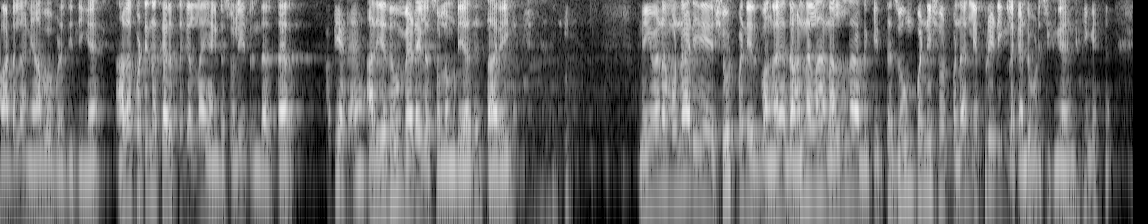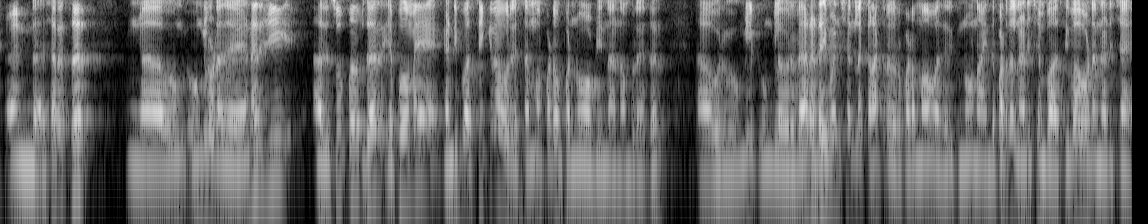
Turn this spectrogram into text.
பாட்டெல்லாம் ஞாபகப்படுத்திட்டீங்க. அதை பற்றின கருத்துக்கள்லாம் என்கிட்ட சொல்லிட்டு இருந்தார் சார் அப்படியாண்ணே? அது எதுவும் மேடையில சொல்ல முடியாது. சாரி நீங்க வேணா முன்னாடி ஷூட் பண்ணியிருப்பாங்க அந்த அண்ணெல்லாம் நல்லா அப்படி கிட்ட ஜூம் பண்ணி ஷூட் பண்ண லிப் ரீடிங்ல கண்டுபிடிச்சிக்கங்க. நீங்க. அண்ட் சரத் சார் உங்களோட எனர்ஜி அது சூப்பர் சார் எப்பவுமே கண்டிப்பா சீக்கிரம் ஒரு செம்ம படம் பண்ணுவோம் அப்படின்னு நான் நம்புறேன் சார் ஒரு உங்களுக்கு உங்களை ஒரு வேற டைமென்ஷன்ல காட்டுற ஒரு படமாவும் அது இருக்கணும். நான் இந்த படத்தில் நடிச்சேன்பா சிவாவோட நடிச்சேன்.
